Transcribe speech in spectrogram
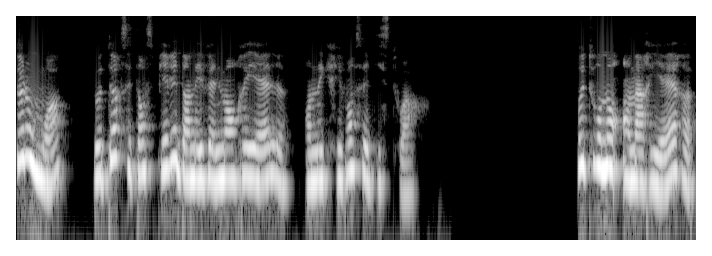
Selon moi, l'auteur s'est inspiré d'un événement réel en écrivant cette histoire. Retournons en arrière,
